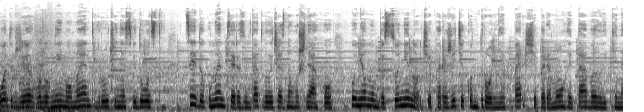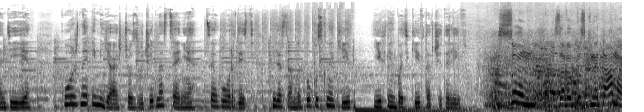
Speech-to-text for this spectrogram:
от вже головний момент вручення свідоцтв. Цей документ це результат величезного шляху. У ньому безсонні ночі, пережиті контрольні, перші перемоги та великі надії. Кожне ім'я, що звучить на сцені, це гордість для самих випускників, їхніх батьків та вчителів. Сум за випускниками,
